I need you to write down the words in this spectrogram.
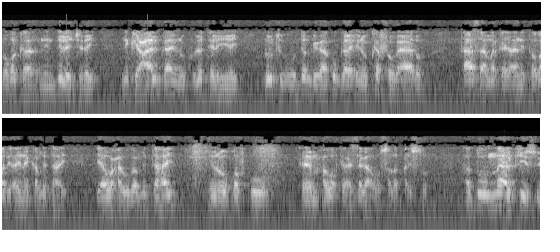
boqolka nin dili jiray ninkii caalimkaa inuu kula teliyey dhulkii uu dembigaa ku galay inuu ka fogaado. Taasaa marka yani toobadii aynay ka mid tahay yaa waxay uga mid tahay inuu qofku muxuu waqtiga isagaa uu sadaqaysto. Hadduu maalkiisu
